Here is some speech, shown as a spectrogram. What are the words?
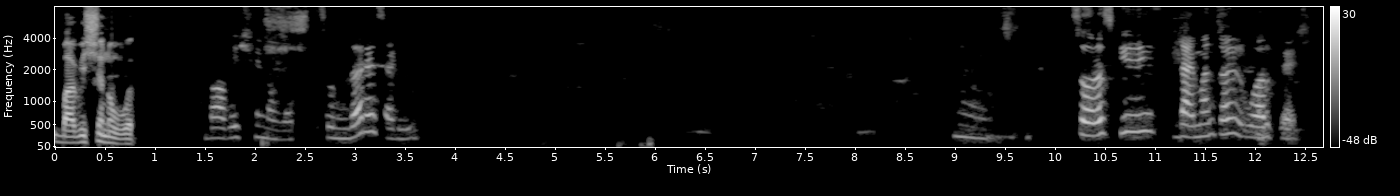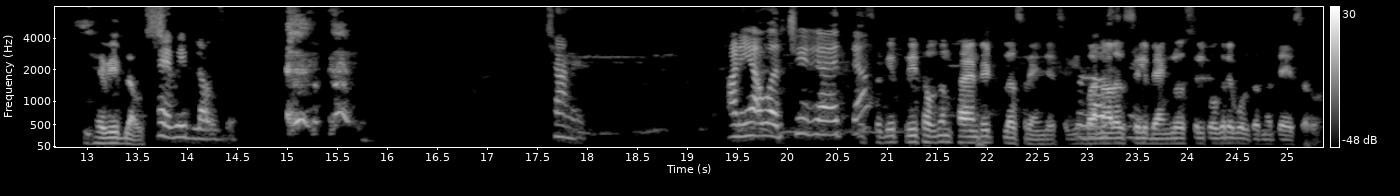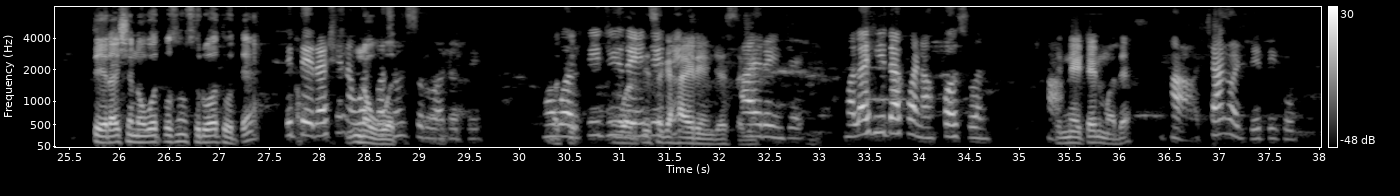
बावीसशे नव्वद. बावीसशे नव्वद. सुंदर आहे साडी. हम्म. सोरस्की डायमंडचं वर्क आहे. हेवी ब्लाउज हेवी ब्लाउज आहे. छान आहे. आणि या वरची ज्या आहेत त्या? सगळे three thousand five hundred plus range आहे. सगळी Plus Banaras range. Silk Bangalore silk वगैरे बोलतात ना ते सर्व. तेराशे नव्वदपासून सुरुवात होते. हे तेराशे नव्वद नव्वद. पासून सुरुवात होते. मग बाकी वरती जी वरती रेंज सगळे आहे हाय रेंज आहे हाय सगळे रेंज आहे. मला ही दाखवा ना फर्स्ट वन हा. नेटेडमध्ये. हा छान वाटते ती खूप.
